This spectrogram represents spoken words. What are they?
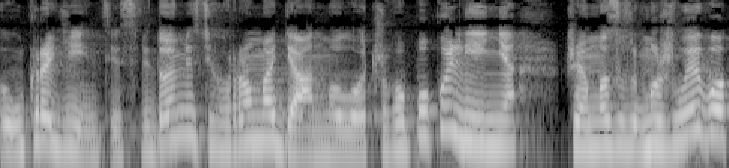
українців, свідомість громадян молодшого покоління. Чи можливо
